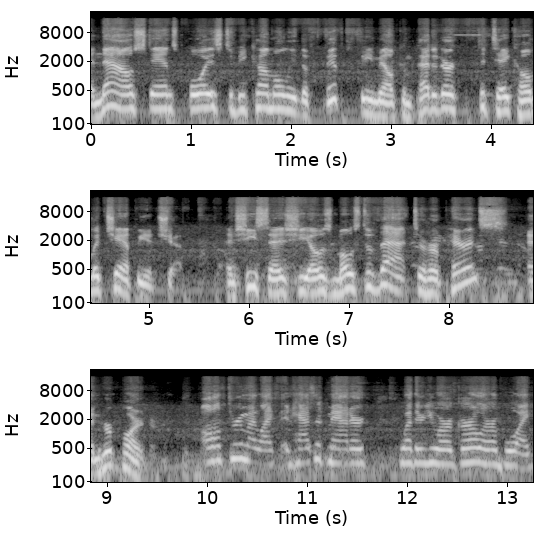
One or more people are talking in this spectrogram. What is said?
and now stands poised to become only the fifth female competitor to take home a championship. And she says she owes most of that to her parents and her partner. All through my life, it hasn't mattered whether you are a girl or a boy.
